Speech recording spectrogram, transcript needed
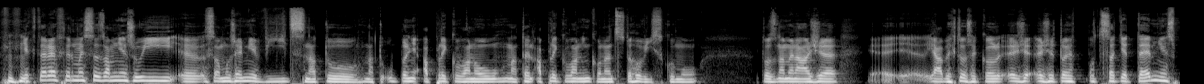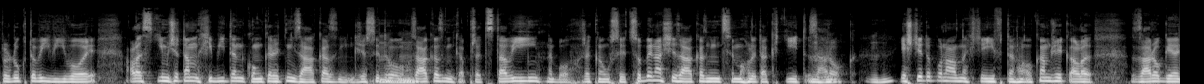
Některé firmy se zaměřují e, samozřejmě víc na tu, na tu úplně aplikovanou, na ten aplikovaný konec toho výzkumu. To znamená, že já bych to řekl, že, že to je v podstatě téměř produktový vývoj, ale s tím, že tam chybí ten konkrétní zákazník, že si mm-hmm. toho mhm. zákazníka představí, nebo řeknou si, co by naši zákazníci mohli tak chtít mm-hmm. za mhm. rok. Mm-hmm. Ještě to po nás nechtějí v tenhle okamžik, ale za rok je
